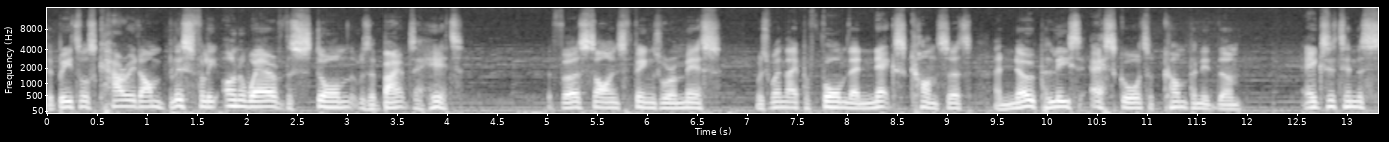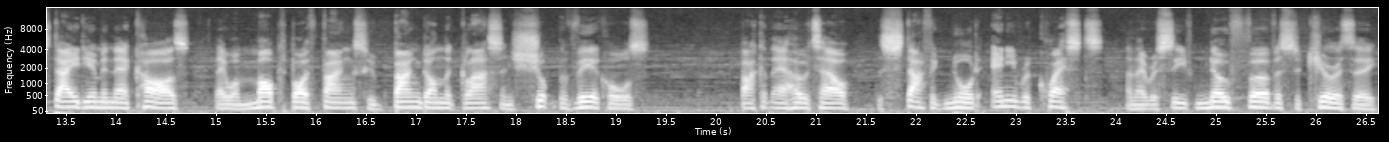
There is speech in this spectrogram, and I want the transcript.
The Beatles carried on blissfully unaware of the storm that was about to hit. The first signs things were amiss was when they performed their next concert and no police escort accompanied them. Exiting the stadium in their cars, they were mobbed by fangs who banged on the glass and shook the vehicles. Back at their hotel, the staff ignored any requests and they received no further security.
